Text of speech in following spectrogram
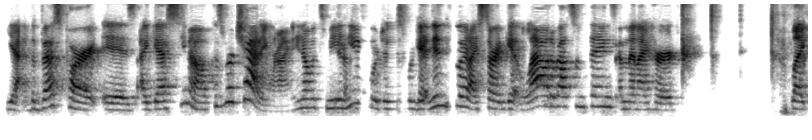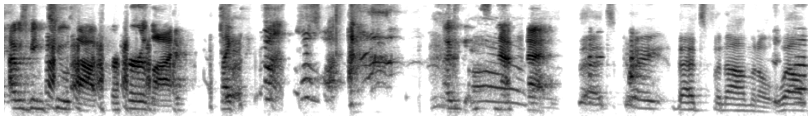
yeah, the best part is, I guess, you know, because we're chatting, Ryan. You know, it's me and you. We're just we're getting into it. I started getting loud about some things, and then I heard like I was being too loud for her live. Like I was getting snapped at. That's great. That's phenomenal. Well,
